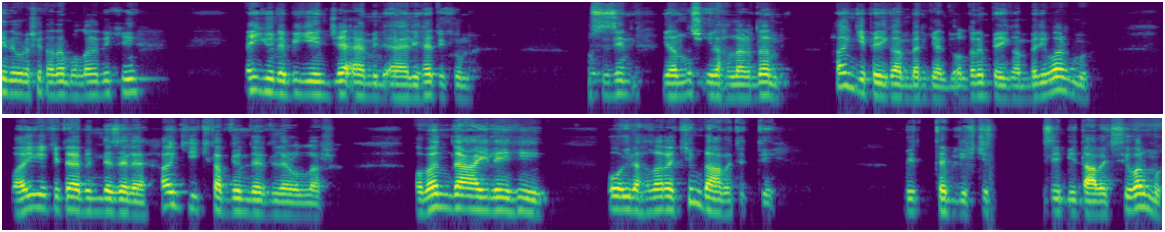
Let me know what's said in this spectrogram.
هنا ورشيد adam onlara dedi ki Eyyü nebiyyin ce'e min alihetikum O sizin yanlış ilahlardan hangi peygamber geldi? Onların peygamberi var mı? Ve eyyü kitabin nezele Hangi kitap gönderdiler onlar? O ben da'a ileyhi o ilahlara kim davet etti? Bir tebliğçisi, bir davetçisi var mı?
